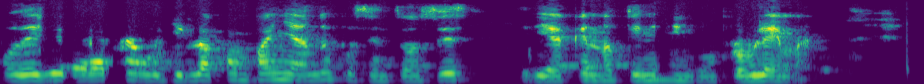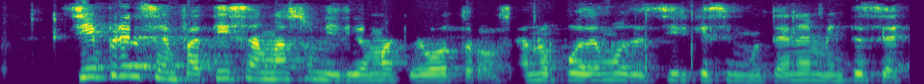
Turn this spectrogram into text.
poder llevar a cabo y irlo acompañando, pues entonces diría que no tiene ningún problema. Siempre se enfatiza más un idioma que otro, o sea, no podemos decir que simultáneamente se,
